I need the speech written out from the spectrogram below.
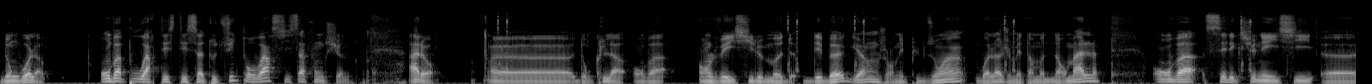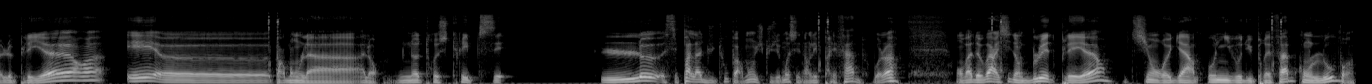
Donc voilà. On va pouvoir tester ça tout de suite pour voir si ça fonctionne. Alors, euh, donc là, on va enlever ici le mode debug, hein, j'en ai plus besoin. Voilà, je vais mettre en mode normal. On va sélectionner ici euh, le player et euh, pardon là. Alors notre script c'est le, c'est pas là du tout, pardon, excusez-moi, c'est dans les préfabs, voilà. On va devoir ici dans le Bluet Player, si on regarde au niveau du préfab, qu'on l'ouvre.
